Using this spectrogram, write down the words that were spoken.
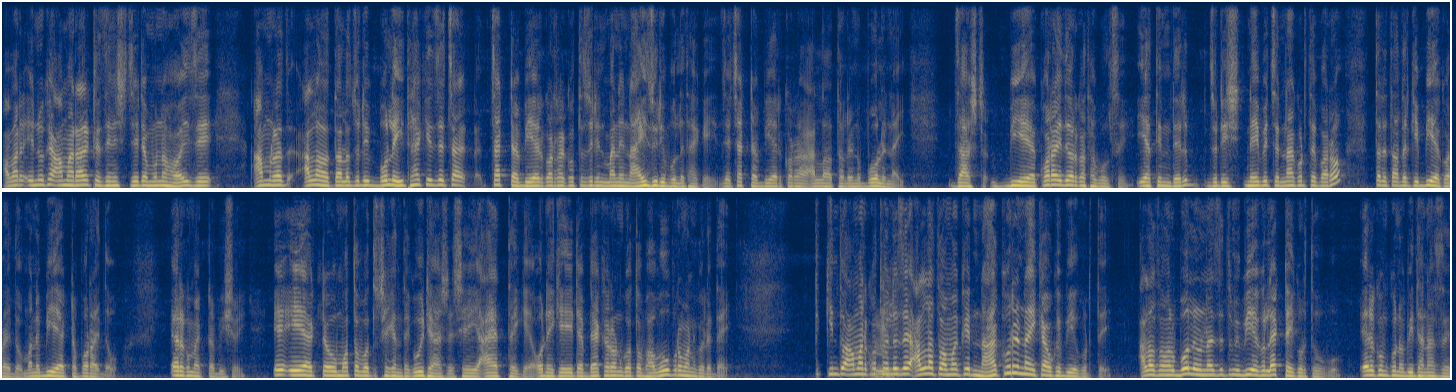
আবার এনুকে, আমার আরেকটা জিনিস যেটা মনে হয় যে, আমরা আল্লাহ তাআলা যদি বলেই থাকে যে চারটা বিয়ের করার কথা যদি মানে নাই যদি বলে থাকে, যে চারটা বিয়ের করা আল্লাহ তাআলা এনে বলে নাই জাস্ট বিয়ে করাই দেওয়ার কথা বলছে। ইয়াতিমদের যদি নেই বেচে না করতে পারো, তাহলে তাদেরকে বিয়ে করাই দাও মানে বিয়ে একটা পড়াই দাও। এরকম একটা বিষয়। এ এই একটা মতবাদ সেখান থেকে উঠে আসে, সেই আয়াত থেকে। অনেকে এটা ব্যাকরণগত ভাবেও প্রমাণ করে দেয়। কিন্তু আমার কথা হলো যে, আল্লাহ তো আমাকে না করে নাই কাউকে বিয়ে করতে। আল্লাহ তো আমার বলেও না যে তুমি বিয়ে করলে একটাই করতে হব। এরকম কোনো বিধান আছে?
